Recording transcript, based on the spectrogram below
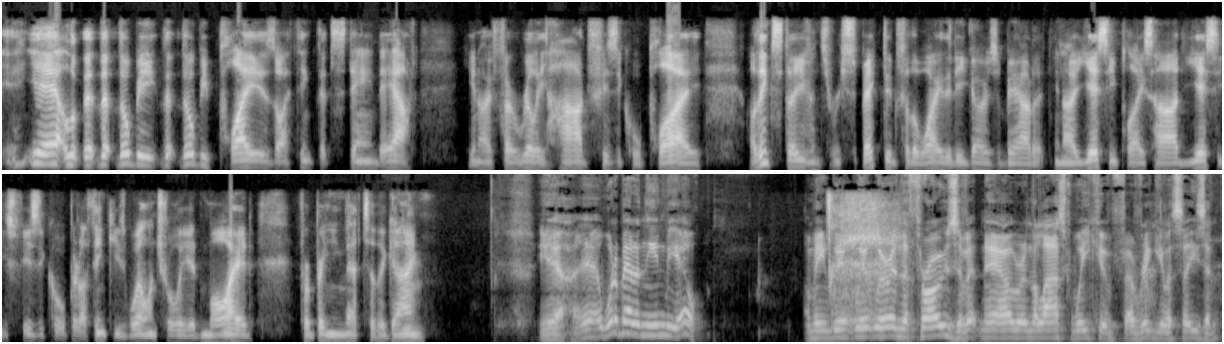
yeah, look, there'll be there'll be players I think that stand out you know, for really hard physical play. I think Stevens respected for the way that he goes about it. You know, yes, he plays hard. Yes, he's physical, but I think he's well and truly admired for bringing that to the game. Yeah. Uh, what about in the NBL? I mean, we're, we're, we're in the throes of it now. We're in the last week of a regular season.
